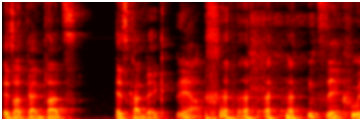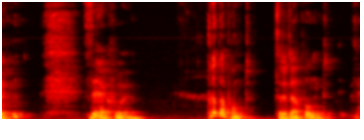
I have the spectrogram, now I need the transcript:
es hat keinen Platz, es kann weg. Ja. Sehr cool. Sehr cool. Dritter Punkt. Dritter Punkt. Ja,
